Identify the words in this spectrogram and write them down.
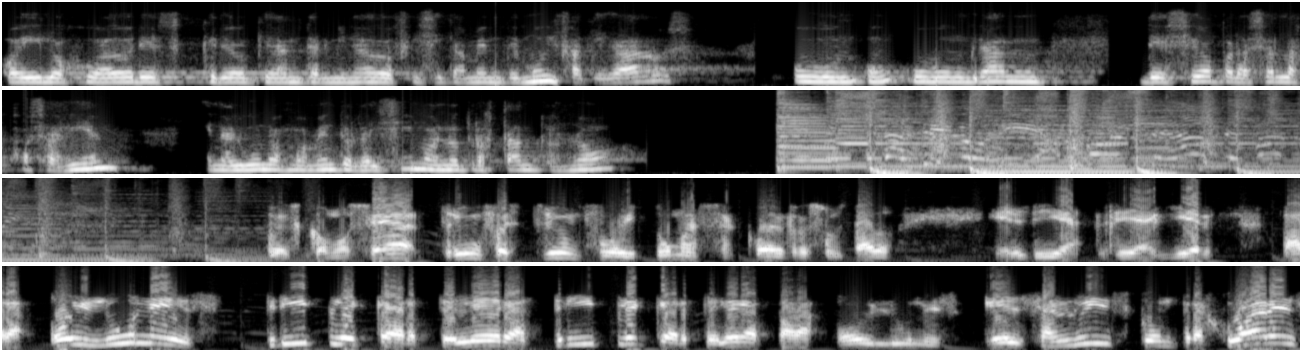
Hoy los jugadores creo que han terminado físicamente muy fatigados. Hubo un, un- hubo un gran deseo por hacer las cosas bien. En algunos momentos la hicimos, en otros tantos no. pues como sea, triunfo es triunfo y Pumas sacó el resultado el día de ayer. Para hoy lunes, triple cartelera, triple cartelera para hoy lunes. El San Luis contra Juárez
